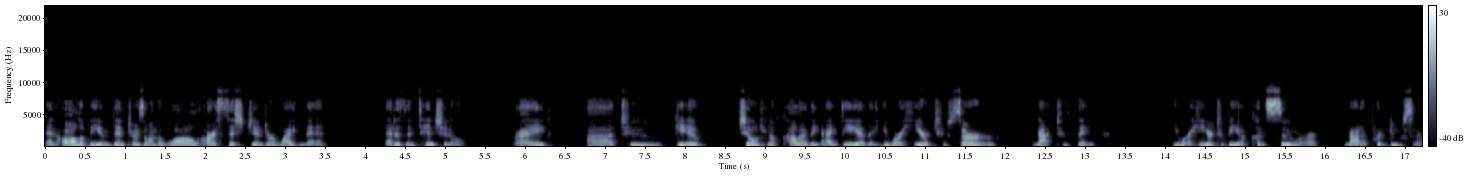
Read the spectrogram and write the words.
and all of the inventors on the wall are cisgender white men. That is intentional, right? Uh, to give children of color the idea that you are here to serve, not to think. You are here to be a consumer, not a producer.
